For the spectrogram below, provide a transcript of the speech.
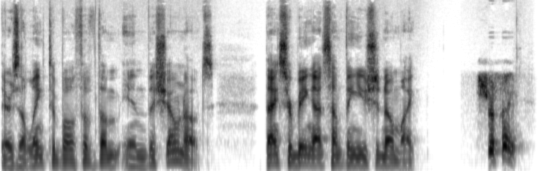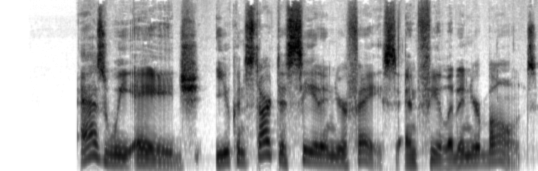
There's a link to both of them in the show notes. Thanks for being on Something You Should Know, Mike. Sure thing. As we age, you can start to see it in your face and feel it in your bones.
